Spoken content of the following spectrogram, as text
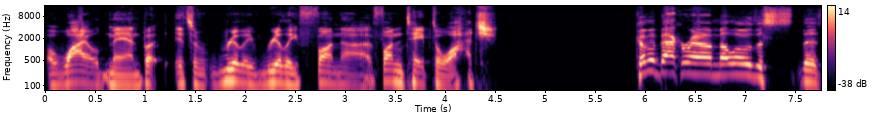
a wild man, but it's a really, really fun, uh, fun tape to watch. Coming back around, Mello, the, the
